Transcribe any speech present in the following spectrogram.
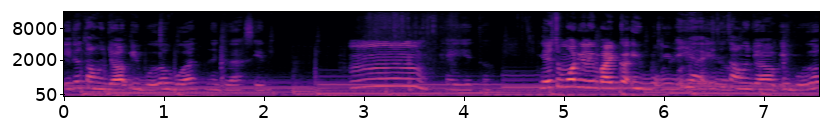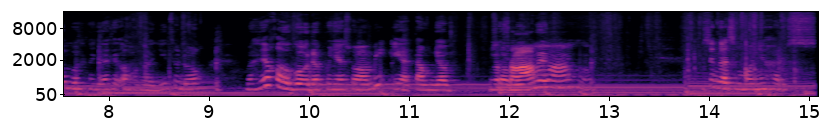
itu tanggung jawab ibu lo buat ngejelasin Hmm. kayak gitu Jadi semua dilimpahin ke ibu ibu. iya itu tanggung jawab ibu lo buat ngejelasin oh nggak gitu dong maksudnya kalau gue udah punya suami ya tanggung jawab Nggak suami sama. Maksudnya nggak semuanya harus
